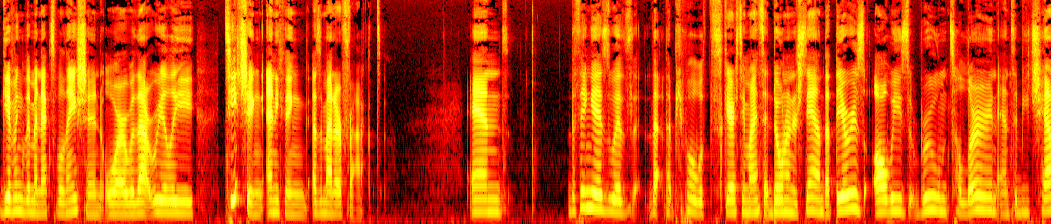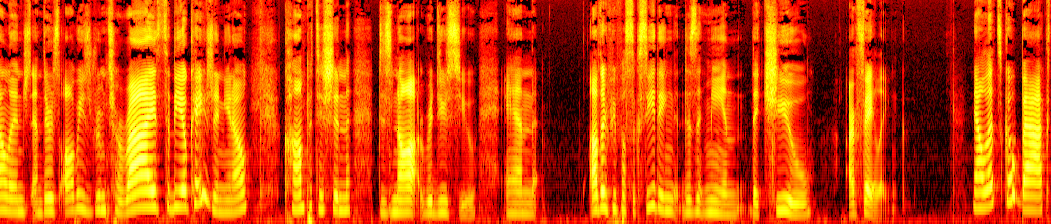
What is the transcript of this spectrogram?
giving them an explanation or without really teaching anything, as a matter of fact. And the thing is with that, that people with scarcity mindset don't understand that there is always room to learn and to be challenged and there's always room to rise to the occasion you know competition does not reduce you and other people succeeding doesn't mean that you are failing. Now, let's go back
